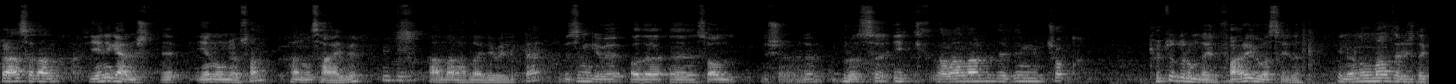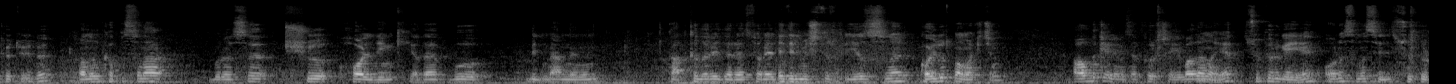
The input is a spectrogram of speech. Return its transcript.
Fransa'dan yeni gelmişti yanılmıyorsam. Hanım sahibi. Handan abla ile birlikte. Bizim gibi o da e, sol düşünürdü. Burası ilk zamanlarda dediğim gibi çok kötü durumdaydı. Fare yuvasıydı. İnanılmaz derecede kötüydü. Hanın kapısına burası şu holding ya da bu bilmem nenin katkılarıyla restore edilmiştir yazısını koydurtmamak için aldık elimize fırçayı, badanayı, süpürgeyi, orasını sil, süpür,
